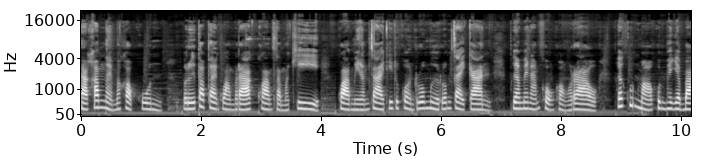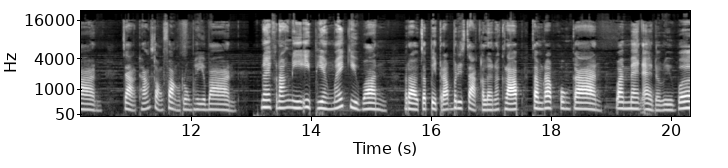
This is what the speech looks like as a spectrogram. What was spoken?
หาคำไหนมาขอบคุณ หรือตอบแทนความรัก ความสามัคคี ความมีน้ำใจที่ทุกคนร่วมมือร่วมใจกัน เพื่อแม่น้ำโขงของเรา เพื่อคุณหมอคุณพยาบาล จากทั้งสองฝั่งโรงพยาบาล ในครั้งนี้อีกเพียงไม่กี่วัน เราจะปิดรับบริจาคกกันแล้วนะครับสำหรับโครงการ One Man and the River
